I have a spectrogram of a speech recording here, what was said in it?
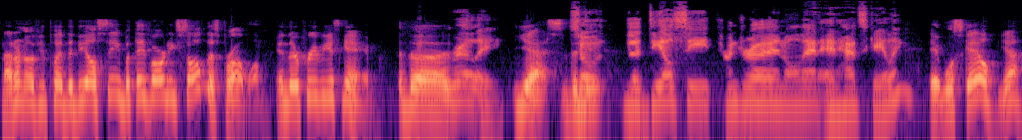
and I don't know if you played the DLC, but they've already solved this problem in their previous game. The Really? yes, the so D- the DLC Tundra and all that, it had scaling? it will scale. Yeah,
